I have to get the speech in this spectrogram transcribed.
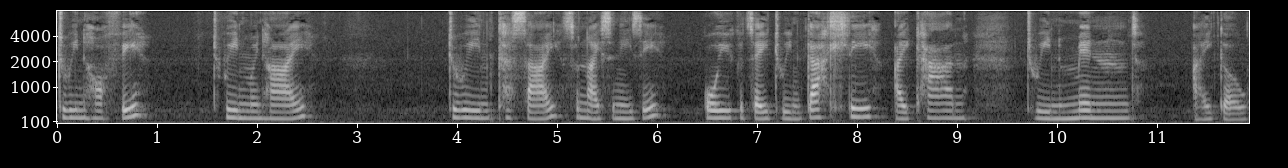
dwi'n hoffi, dwi'n mwynhau, dwi'n cysau, so nice and easy. Or you could say dwi'n gallu, I can, dwi'n mynd, I go.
